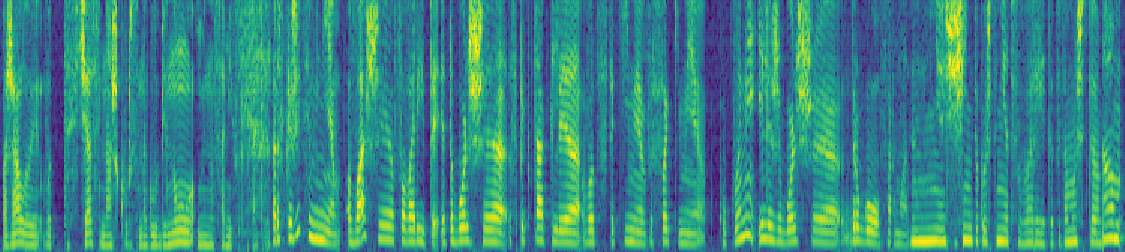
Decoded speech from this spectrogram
Пожалуй, вот сейчас наш курс на глубину именно самих спектаклей. Расскажите мне, ваши фавориты, это больше спектакли вот с такими высокими куклами или же больше другого формата? У меня ощущение такое, что нет фаворита, потому что нам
